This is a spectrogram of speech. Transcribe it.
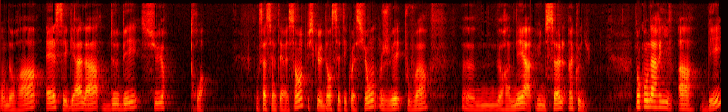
on aura s égal à 2b sur 3. Donc ça c'est intéressant puisque dans cette équation, je vais pouvoir euh, me ramener à une seule inconnue. Donc on arrive à b,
